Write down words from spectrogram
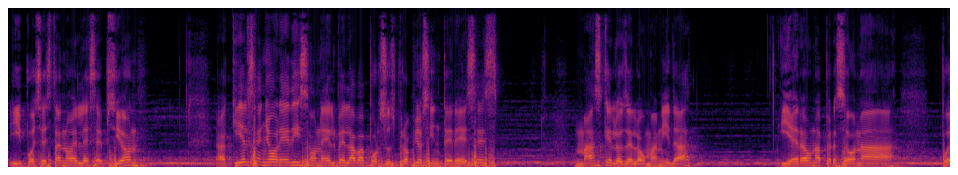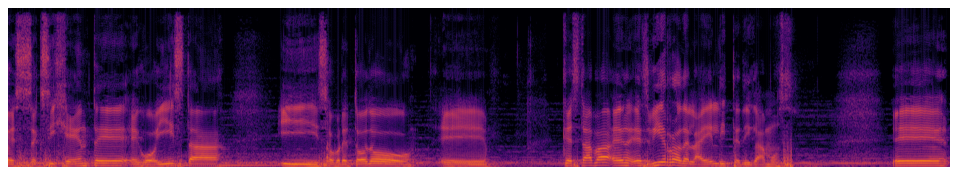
y pues esta no es la excepción. Aquí el señor Edison, él velaba por sus propios intereses, más que los de la humanidad. Y era una persona pues exigente, egoísta y sobre todo eh, que estaba esbirro de la élite, digamos. Eh,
